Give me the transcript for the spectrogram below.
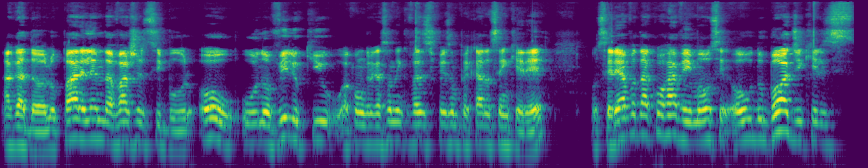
Agadol, o par elem da Varsha Sibur, ou o novilho que a congregação tem que fazer se fez um pecado sem querer, o servo da Kohavim, ou do bode que eles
